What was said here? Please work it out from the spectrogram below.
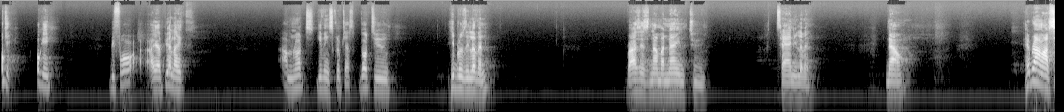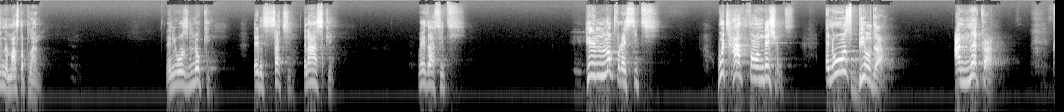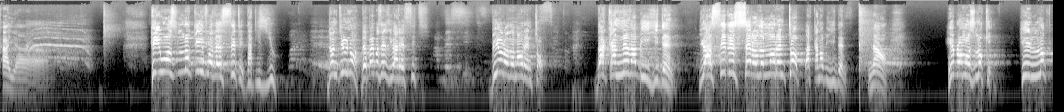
Okay, okay. Before I appear like I'm not giving scriptures, go to Hebrews 11, verses number 9 to 10, 11. Now, Abraham had seen the master plan. And he was looking and searching and asking, Where's that city? He looked for a city which had foundations and whose builder and maker, Kaya. He was looking for the city that is you. Don't you know? The Bible says you are a city. Built on the mountain top. That can never be hidden. Your city set on the mountain top. That cannot be hidden. Now, Abraham was looking. He looked,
